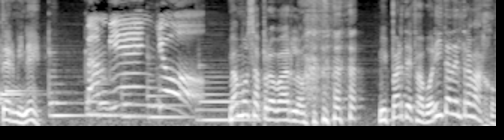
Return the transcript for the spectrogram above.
Terminé. También yo. Vamos a probarlo. Mi parte favorita del trabajo.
